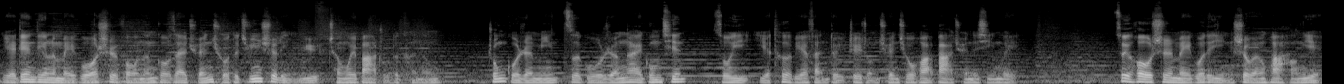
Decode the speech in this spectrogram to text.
也奠定了美国是否能够在全球的军事领域成为霸主的可能。中国人民自古仁爱公谦。所以也特别反对这种全球化霸权的行为。最后是美国的影视文化行业，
